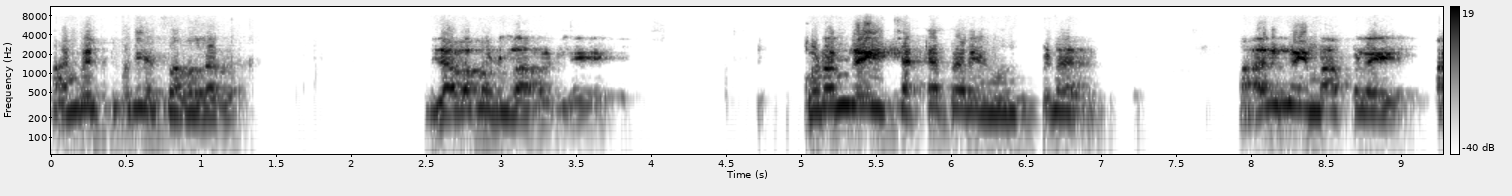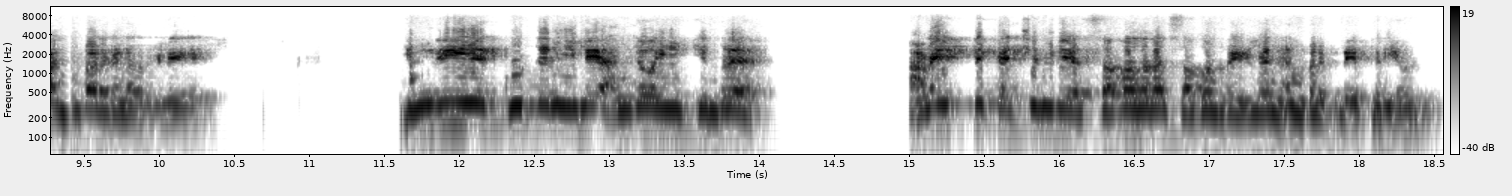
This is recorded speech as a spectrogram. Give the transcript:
அன்பிற்குரிய சகோதரர் ஜவஹர்லா அவர்களே குழந்தை சட்டப்பேரவை உறுப்பினர் அருமை மாப்பிள்ளை அன்பழகன் அவர்களே இந்திய கூட்டணியிலே அங்க வகிக்கின்ற அனைத்து கட்சியினுடைய சகோதர சகோதரிகளே நண்பர்களே பெரியவர்கள்.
